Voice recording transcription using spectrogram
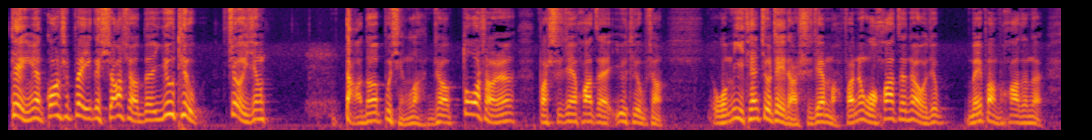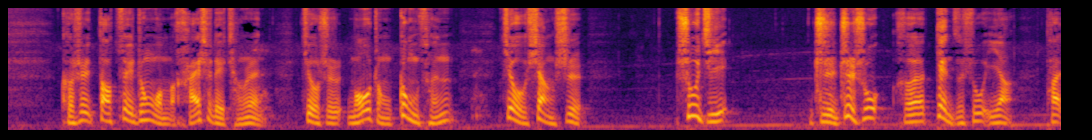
电影院光是被一个小小的 YouTube 就已经打得不行了，你知道多少人把时间花在 YouTube 上？我们一天就这点时间嘛，反正我花在那儿，我就没办法花在那儿。可是到最终，我们还是得承认，就是某种共存，就像是书籍、纸质书和电子书一样，它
